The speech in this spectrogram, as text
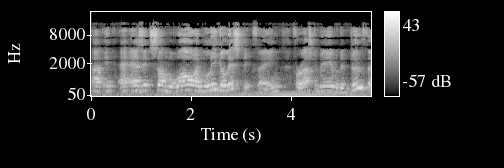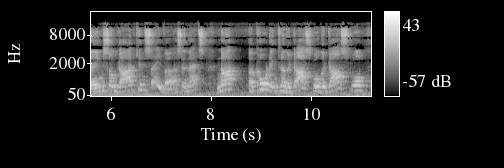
uh, as it's some law and legalistic thing for us to be able to do things so God can save us. And that's not according to the gospel. The gospel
